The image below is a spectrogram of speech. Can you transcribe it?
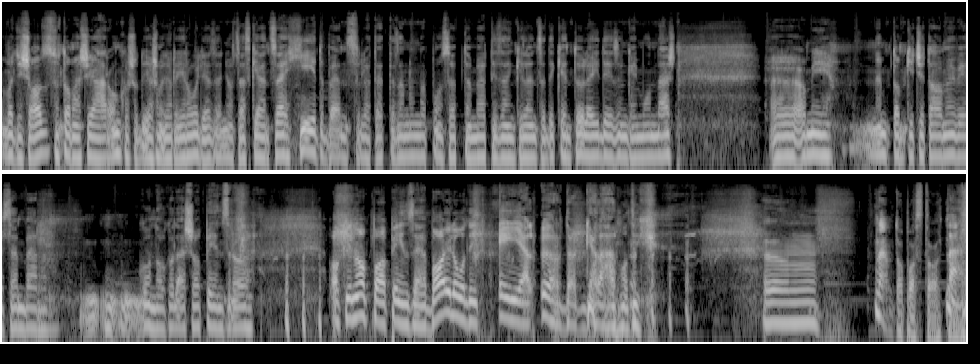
vagyis az, Tamási Áron, Kossuth magyar író, hogy 1897-ben született ezen a napon, szeptember 19-én tőle idézünk egy mondást, uh, ami nem tudom, kicsit a művészember gondolkodással pénzről. Aki nappal pénzzel bajlódik, éjjel ördöggel álmodik. Um, nem tapasztaltam. Nem,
